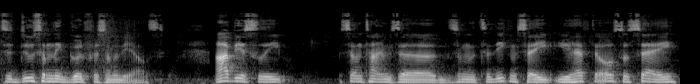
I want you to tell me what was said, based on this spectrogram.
to do something good for somebody else. Obviously, sometimes uh, some of the tzaddikim say you have to also say,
